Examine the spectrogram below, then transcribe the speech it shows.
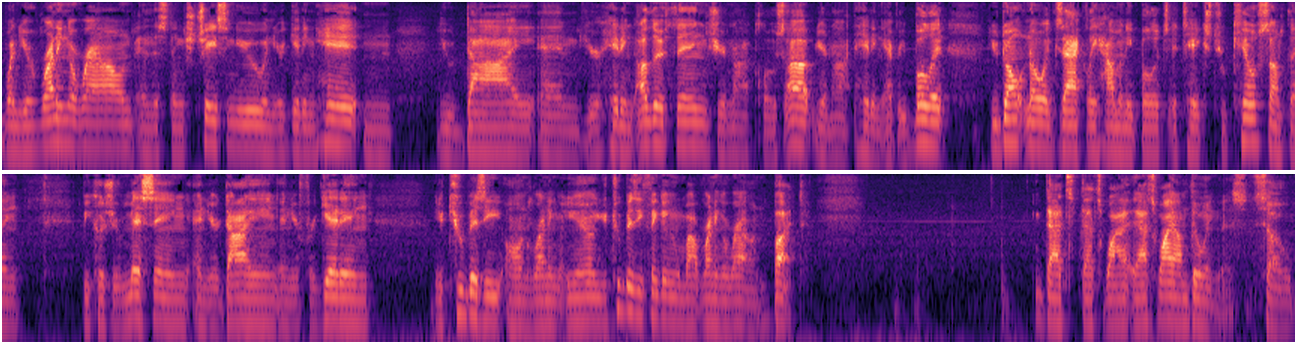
when you're running around and this thing's chasing you and you're getting hit and you die and you're hitting other things, you're not close up, you're not hitting every bullet you don't know exactly how many bullets it takes to kill something because you're missing and you're dying and you're forgetting. You're too busy on running, you know, you're too busy thinking about running around. But that's that's why that's why I'm doing this. So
